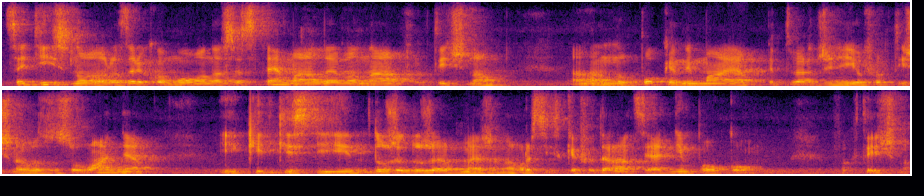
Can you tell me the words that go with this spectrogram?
Це дійсно розрекламована система, але вона фактично ну, поки немає підтвердження її фактичного застосування, і кількість її дуже дуже обмежена в Російській Федерації одним полком, фактично.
